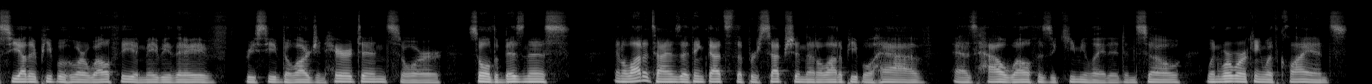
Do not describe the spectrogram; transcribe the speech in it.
see other people who are wealthy and maybe they've received a large inheritance or sold a business. And a lot of times, I think that's the perception that a lot of people have as how wealth is accumulated. And so when we're working with clients,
